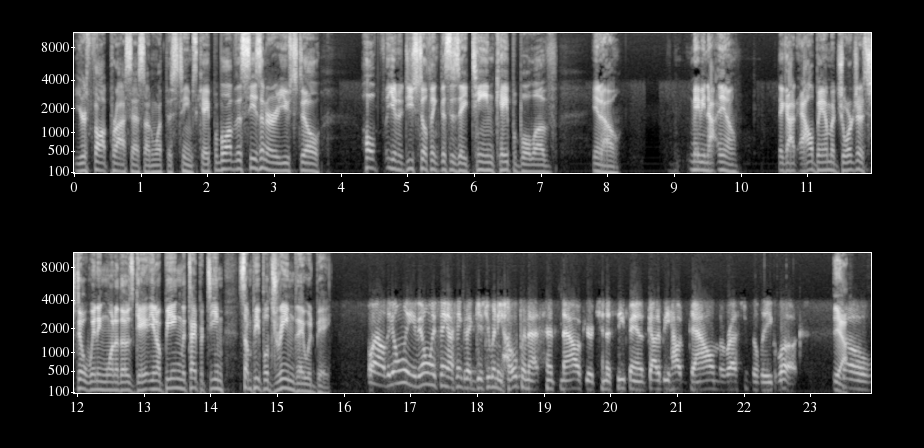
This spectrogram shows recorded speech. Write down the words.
your thought process on what this team's capable of this season or are you still hope you know do you still think this is a team capable of you know maybe not you know they got Alabama Georgia still winning one of those games you know being the type of team some people dreamed they would be Well, the only the only thing I think that gives you any hope in that sense now, if you're a Tennessee fan, has got to be how down the rest of the league looks. Yeah. So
